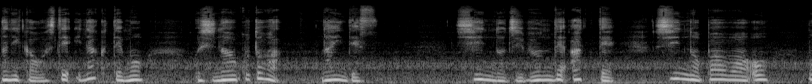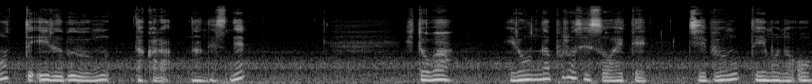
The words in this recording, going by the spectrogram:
何かをしていなくても失うことはないんです。真の自分であって真のパワーを持っている部分だからなんですね。人はいろんなプロセスを経て自分っていうものを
